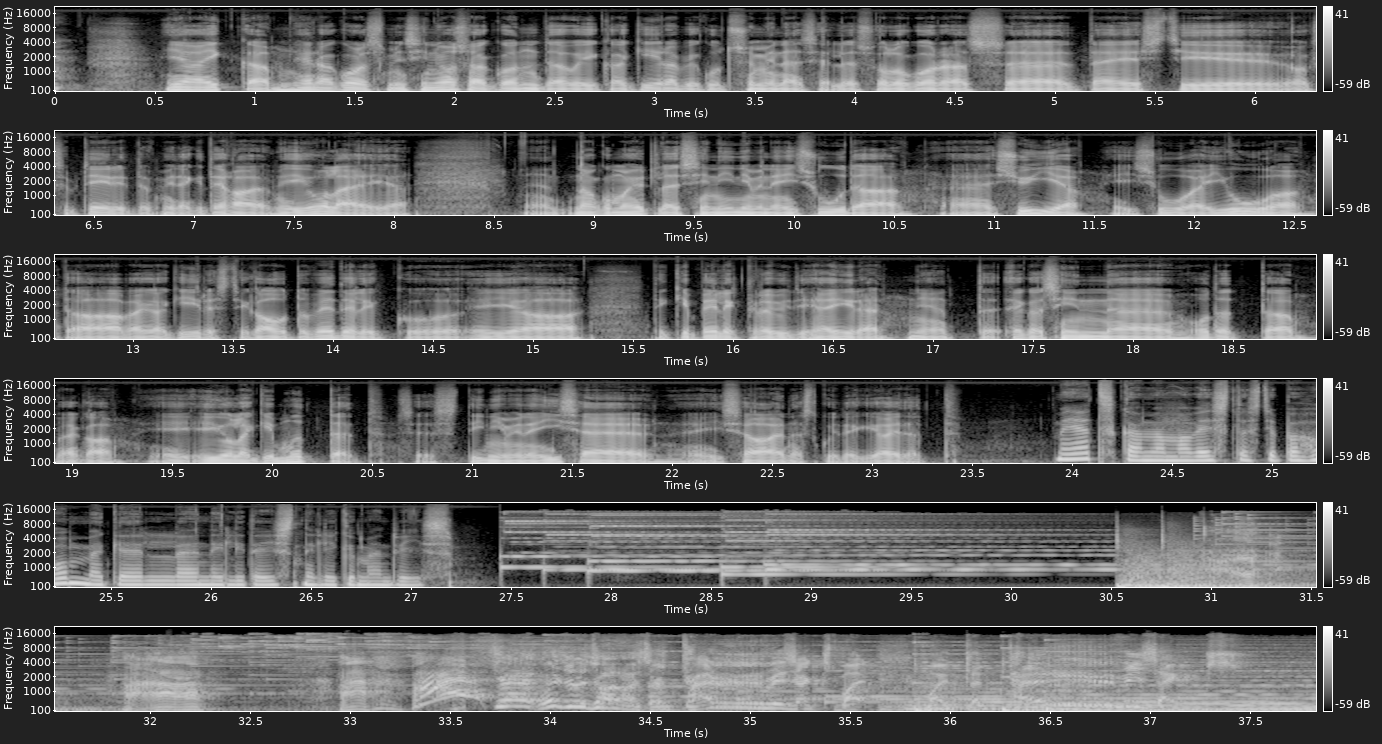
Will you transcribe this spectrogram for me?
ja ikka, erakorralise meditsiini osakonda või ka kiirabi kutsumine selles olukorras täiesti aktsepteeritav, midagi teha ei ole ja et nagu ma ütlesin, inimene ei suuda äh, süüa, ei suua, ei juua, ta väga kiiresti kaotab vedelikku ja tekib elektrolüüdihäire, nii et ega siin äh, oodata väga ei, ei olegi mõtet, sest inimene ise ei saa ennast kuidagi aidata. me jätkame oma vestlust juba homme kell neliteist nelikümmend viis. terviseks, ma ütlen terviseks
